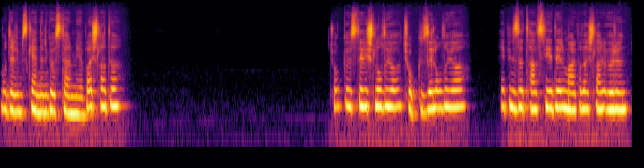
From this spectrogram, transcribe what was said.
Modelimiz kendini göstermeye başladı. Çok gösterişli oluyor, çok güzel oluyor. Hepinize tavsiye ederim arkadaşlar örün,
